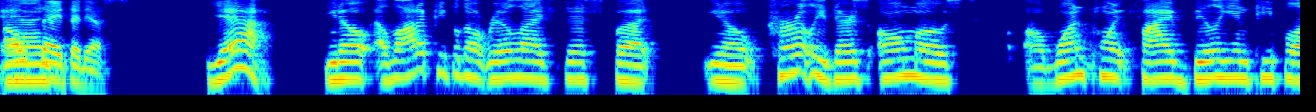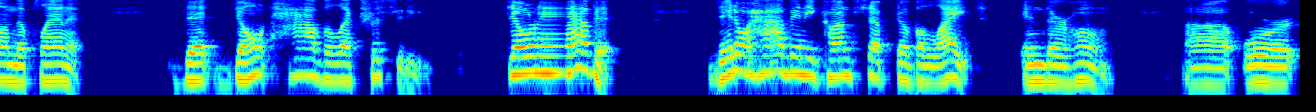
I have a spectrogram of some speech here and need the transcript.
And Outdated, yes. yeah, you know a lot of people don't realize this, but you know currently there's almost uh, 1.5 billion people on the planet that don't have electricity, don't have it. They don't have any concept of a light in their home uh, or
